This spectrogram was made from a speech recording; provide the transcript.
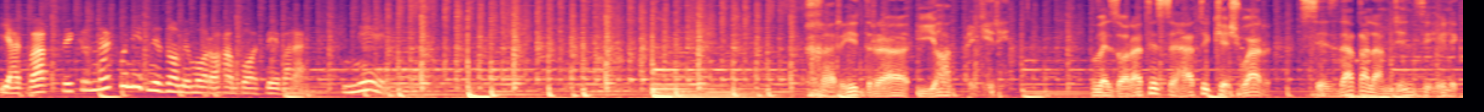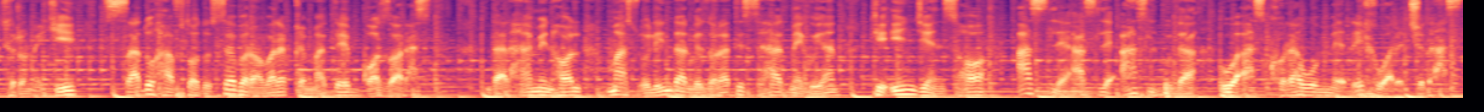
یک وقت فکر نکنید نظام ما را هم باد می‌برد. نه. خرید را یاد بگیرید. وزارت صحت کشور 13 قلم جنس الکترونیکی 173 برابر قیمت بازار است. در همین حال مسئولین در وزارت صحت می‌گویند که این جنس ها اصل اصل اصل بوده و از کره و مریخ وارد شده است.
